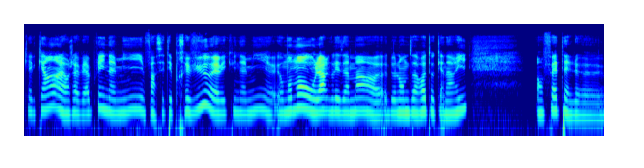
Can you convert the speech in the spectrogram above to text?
quelqu'un. Alors j'avais appelé une amie, enfin c'était prévu euh, avec une amie. euh, Et au moment où on largue les amarres euh, de Lanzarote aux Canaries, en fait, elle, euh,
